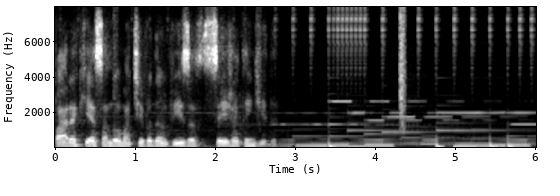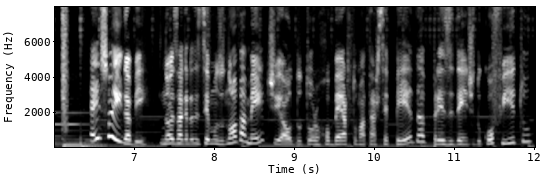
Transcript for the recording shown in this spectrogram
para que essa normativa da Anvisa seja atendida. Aí, Gabi. Nós agradecemos novamente ao Dr. Roberto Matar Cepeda, presidente do COFITO,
